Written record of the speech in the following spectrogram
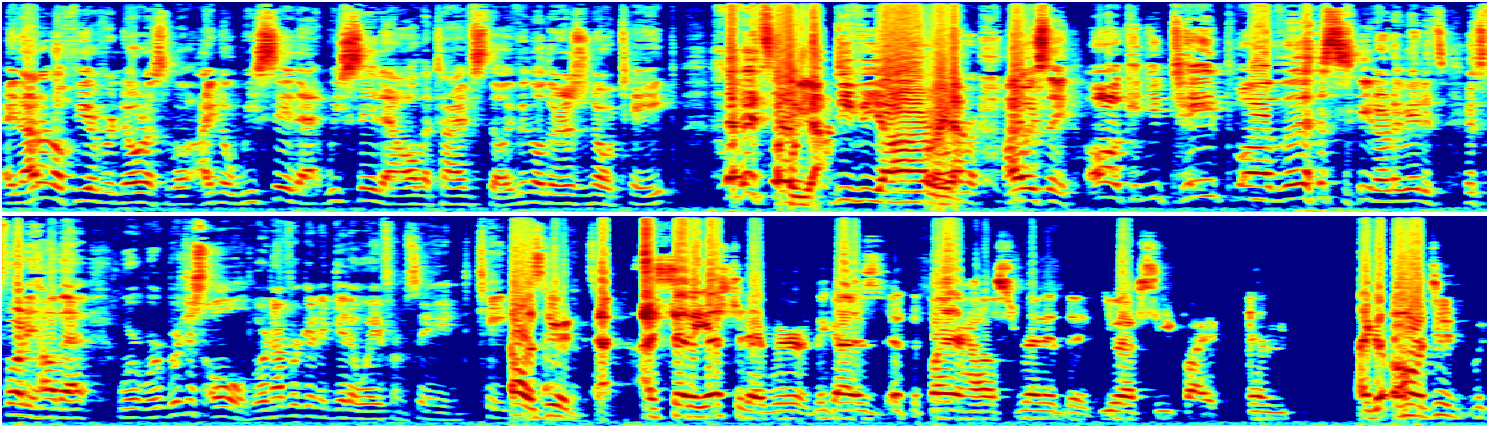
And I don't know if you ever noticed, but I know we say that we say that all the time still, even though there is no tape. it's like Oh, yeah. DVR or Oh, yeah. whatever. I always say, oh, can you tape uh, this? You know what I mean? It's it's funny how that we're, we're, we're just old. We're never gonna get away from saying tape. Oh, dude, I, I said it yesterday. We were the guys at the firehouse rented the UFC fight, and I go, oh, dude, we,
